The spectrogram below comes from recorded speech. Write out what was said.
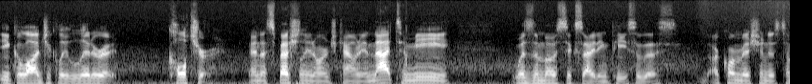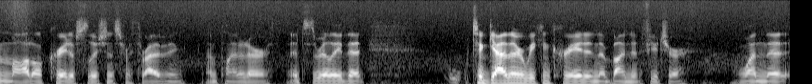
ecologically literate culture, and especially in Orange County. And that to me was the most exciting piece of this. Our core mission is to model creative solutions for thriving on planet Earth. It's really that together we can create an abundant future, one that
